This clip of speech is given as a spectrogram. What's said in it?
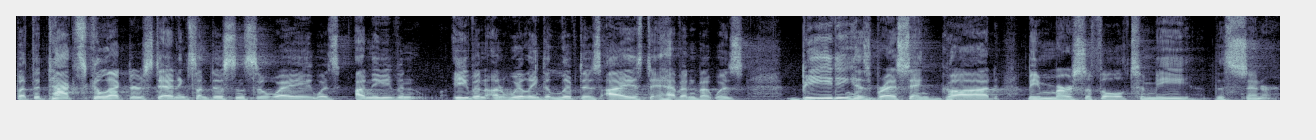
But the tax collector, standing some distance away, was uneven, even unwilling to lift his eyes to heaven, but was beating his breast, saying, God, be merciful to me, the sinner.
